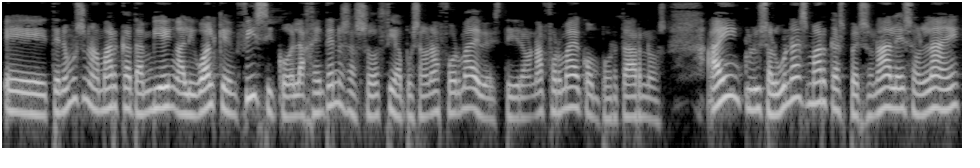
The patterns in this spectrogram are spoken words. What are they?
eh, tenemos una marca también, al igual que en físico. La gente nos asocia pues a una forma de vestir, a una forma de comportarnos. Hay incluso algunas marcas personales online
